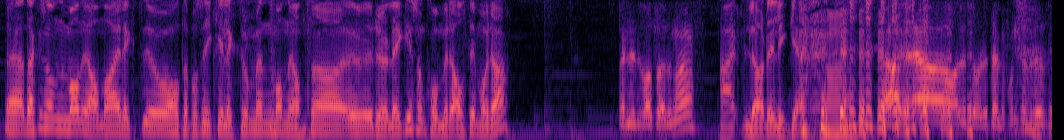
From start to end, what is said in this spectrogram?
Det er, ikke sånn Maniana elektro, holdt jeg på å si, ikke Elektro, men Manana ø, rørlegger som kommer alltid i morgen. Men hva sa du nå? Nei, la det ligge. Ja, jeg har litt dårlig telefon, skjønner du.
